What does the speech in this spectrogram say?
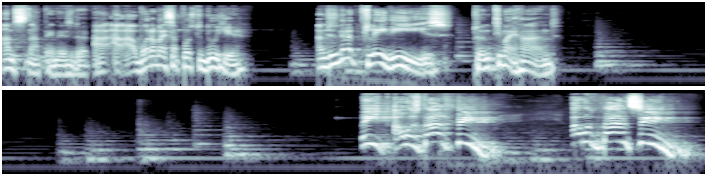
I'm snapping this, dude. I, I, what am I supposed to do here? I'm just gonna play these to empty my hand. I was dancing! I was dancing!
